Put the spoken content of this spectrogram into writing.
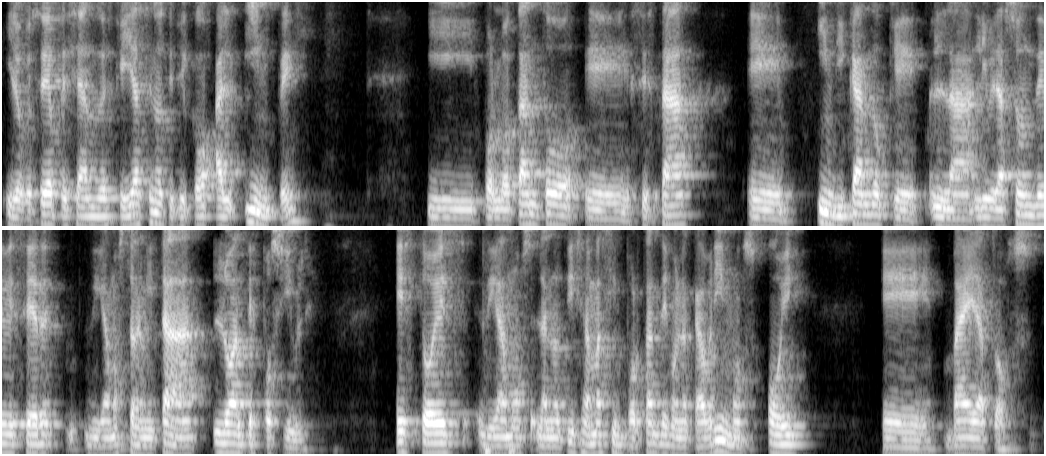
y lo que estoy apreciando es que ya se notificó al INPE y por lo tanto eh, se está eh, indicando que la liberación debe ser, digamos, tramitada lo antes posible. Esto es, digamos, la noticia más importante con la que abrimos hoy Vaya Talks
